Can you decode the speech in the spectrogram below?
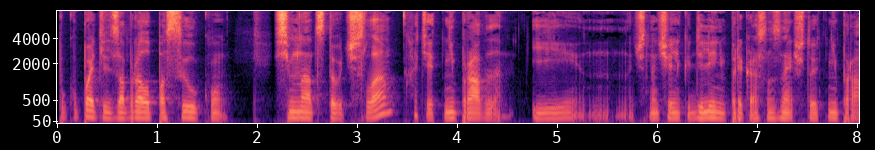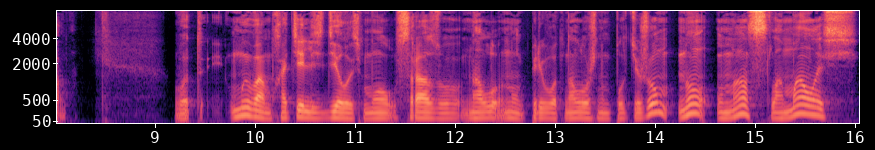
покупатель забрал посылку 17 числа, хотя это неправда. И, значит, начальник отделения прекрасно знает, что это неправда. Вот мы вам хотели сделать, мол, сразу нало, ну, перевод наложенным платежом, но у нас сломалась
